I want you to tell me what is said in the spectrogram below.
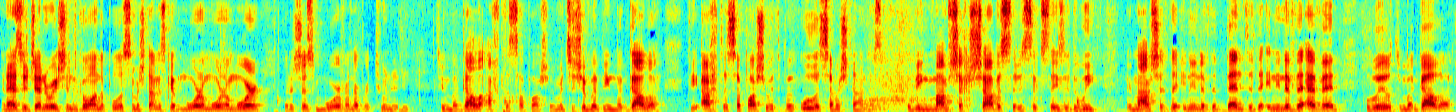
And as the generations go on, the pu'ula samashtanas get more and more and more. But it's just more of an opportunity to be megala achtas apashet. Mitzvah Shabbat being megala the achtas apashet with pu'ula samashtanas. Being mamshech Shabbos to the six days of the week. Being mamshech the Indian of the ben to the Indian of the eved. We'll be able to megala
